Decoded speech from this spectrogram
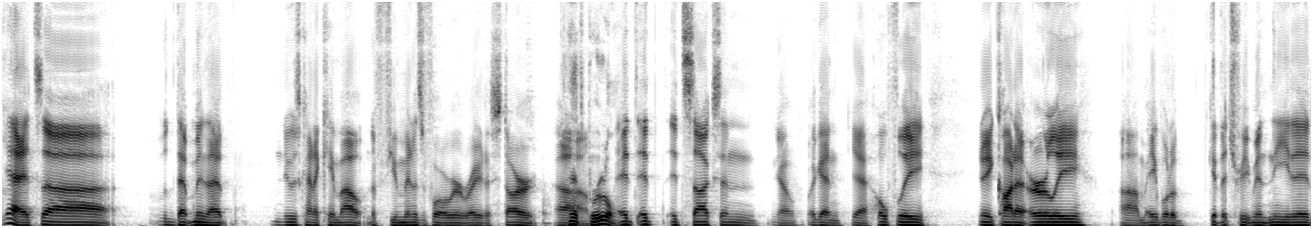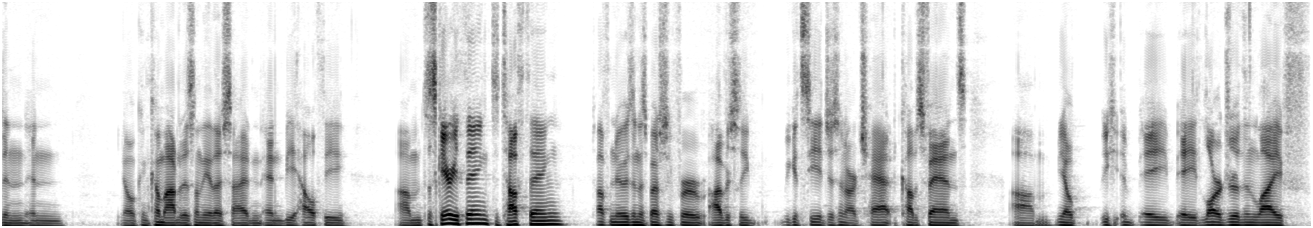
Yeah, it's uh that I mean, that news kind of came out a few minutes before we were ready to start. Um, That's brutal. It, it it sucks, and you know, again, yeah. Hopefully, you know, you caught it early, um, able to get the treatment needed, and and you know, can come out of this on the other side and, and be healthy. Um, it's a scary thing. It's a tough thing, tough news, and especially for obviously we could see it just in our chat, Cubs fans. Um, you know, a a larger than life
